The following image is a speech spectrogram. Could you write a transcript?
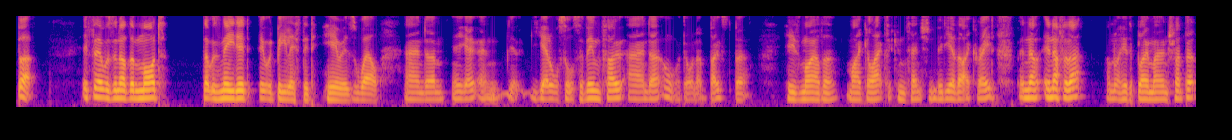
But if there was another mod that was needed, it would be listed here as well. And um, there you go, and you get all sorts of info. And uh, oh, I don't want to boast, but here's my other my galactic contention video that I created. But enough, enough of that. I'm not here to blow my own trumpet.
